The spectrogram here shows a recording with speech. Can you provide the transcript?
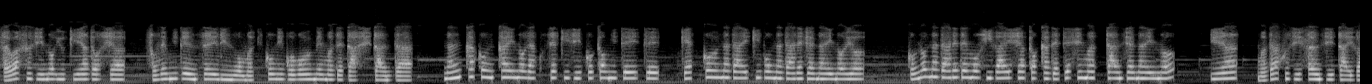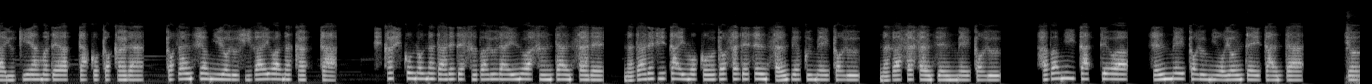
沢筋の雪や土砂、それに原生林を巻き込み5合目まで達したんだ。なんか今回の落石事故と似ていて、結構な大規模な雪崩じゃないのよ。この雪崩でも被害者とか出てしまったんじゃないの？いや、まだ富士山自体が雪山であったことから、登山者による被害はなかった。しかしこの雪崩でスバルラインは寸断され、雪崩自体も高度差で1300メートル、長さ3000メートル、幅に至っては、1000メートルに及んでいたんだ。ちょ、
